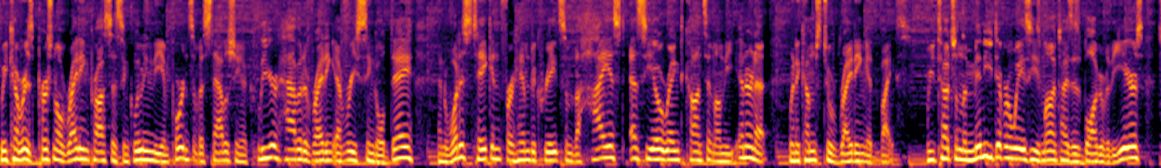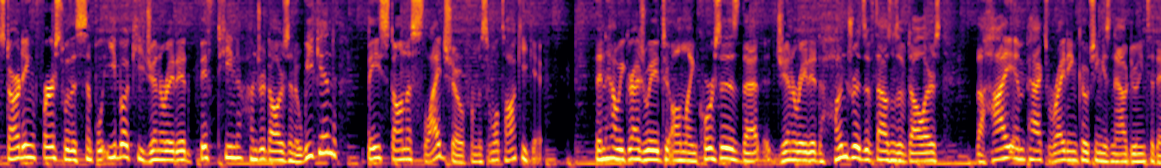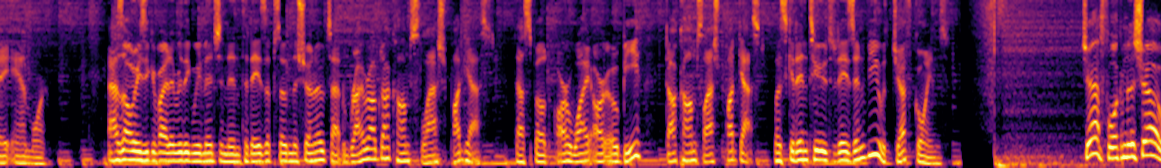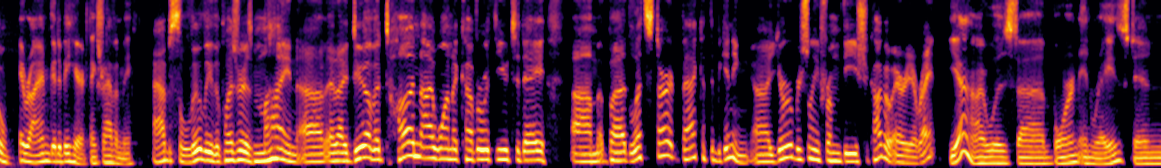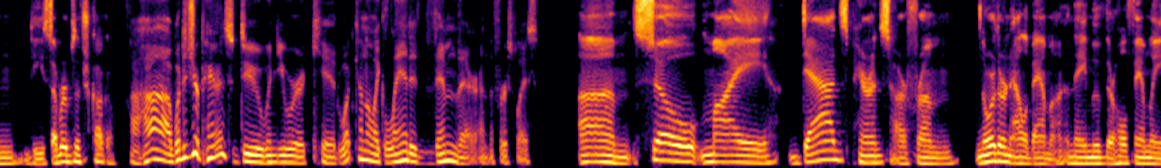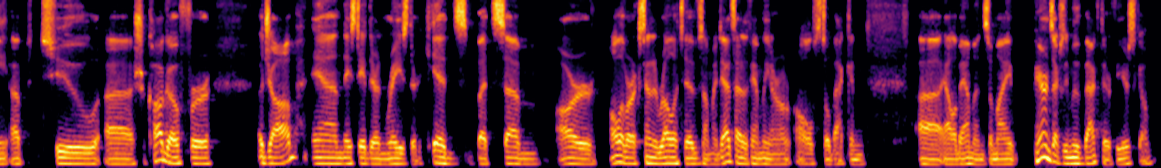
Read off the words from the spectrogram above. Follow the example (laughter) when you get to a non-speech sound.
We cover his personal writing process, including the importance of establishing a clear habit of writing every single day, and what it's taken for him to create some of the highest SEO ranked content on the internet when it comes to writing advice. We touch on the many different ways he's monetized his blog over the years, starting first with a simple ebook he generated $1,500 in a weekend based on a slideshow from a simple talk he gave. Then, how he graduated to online courses that generated hundreds of thousands of dollars, the high impact writing coaching is now doing today, and more. As always, you can find everything we mentioned in today's episode in the show notes at ryrob.com slash podcast. That's spelled R-Y-R-O-B dot com slash podcast. Let's get into today's interview with Jeff Goins. Jeff, welcome to the show. Hey, Ryan. Good to be here. Thanks for having me. Absolutely. The pleasure is mine. Uh, and I do have a ton I want to cover with you today. Um, but let's start back at the beginning. Uh, you're originally from the Chicago area, right? Yeah, I was uh, born and raised in the suburbs of Chicago. Aha. What did your parents do when you were a kid? What kind of like landed them there in the first place? Um, so my dad's parents are from northern Alabama, and they moved their whole family up to uh, Chicago for a job, and they stayed there and raised their kids. But um, our all of our extended relatives on my dad's side of the family are all still back in uh, Alabama, and so my parents actually moved back there a few years ago.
